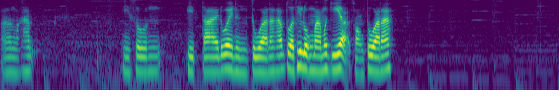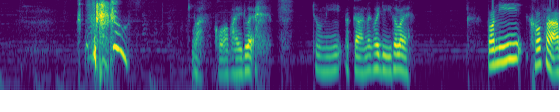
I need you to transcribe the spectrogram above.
เอาละครับ มีโซนปีบตายด้วยหนึ่งตัวนะครับ ตัวที่ลงมาเมื่อกี้อะสองตัวนะ ขออภัยด้วย ช่วงนี้อาการไม่ค่อยดีเท่าไหร่ ตอนนี้เขาสาม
